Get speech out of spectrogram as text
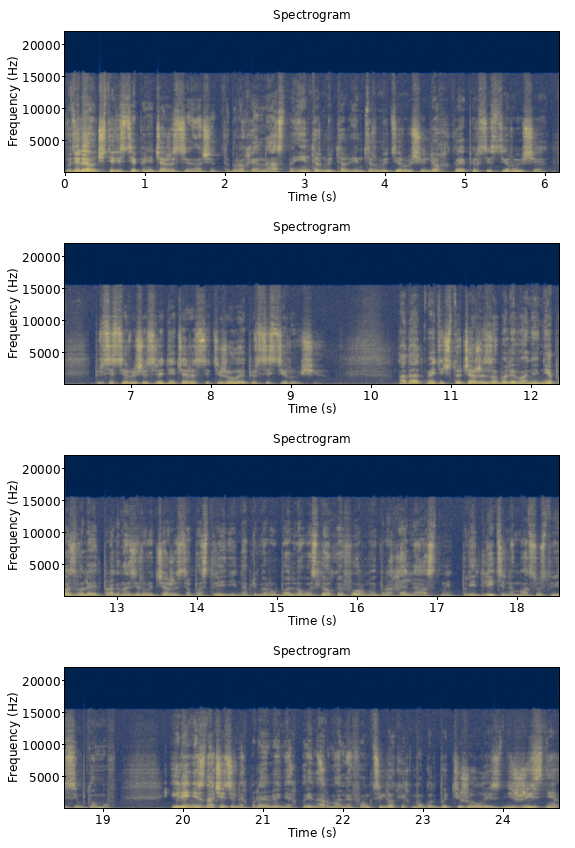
Выделяют четыре степени тяжести значит, бронхиальной астмы, интермитирующая, легкая персистирующая, персистирующая средней тяжести, тяжелая персистирующая. Надо отметить, что тяжесть заболевания не позволяет прогнозировать тяжесть обострений. Например, у больного с легкой формой бронхиальной астмы при длительном отсутствии симптомов или незначительных проявлениях при нормальной функции легких могут быть тяжелые, жизни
